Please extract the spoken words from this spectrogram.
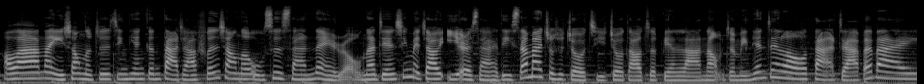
好啦，那以上呢就是今天跟大家分享的五四三内容。那今天新美教育一二三的第三百九十九集就到这边啦，那我们就明天见喽，大家拜拜。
